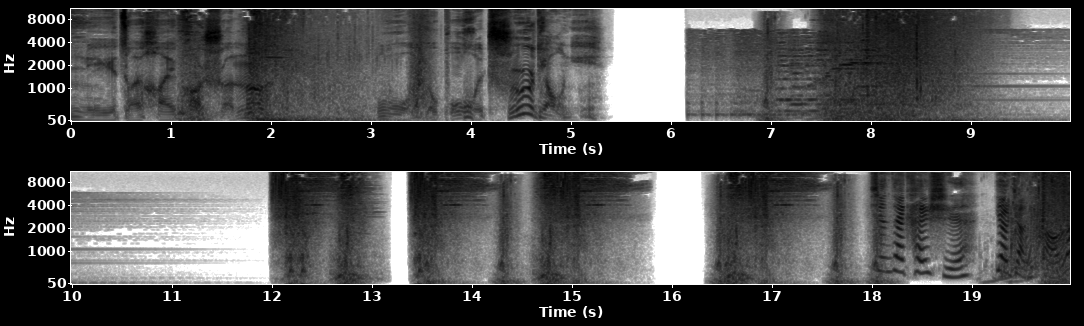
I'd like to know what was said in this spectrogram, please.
你在害怕什么？我又不会吃掉你。现在开始要涨潮了，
